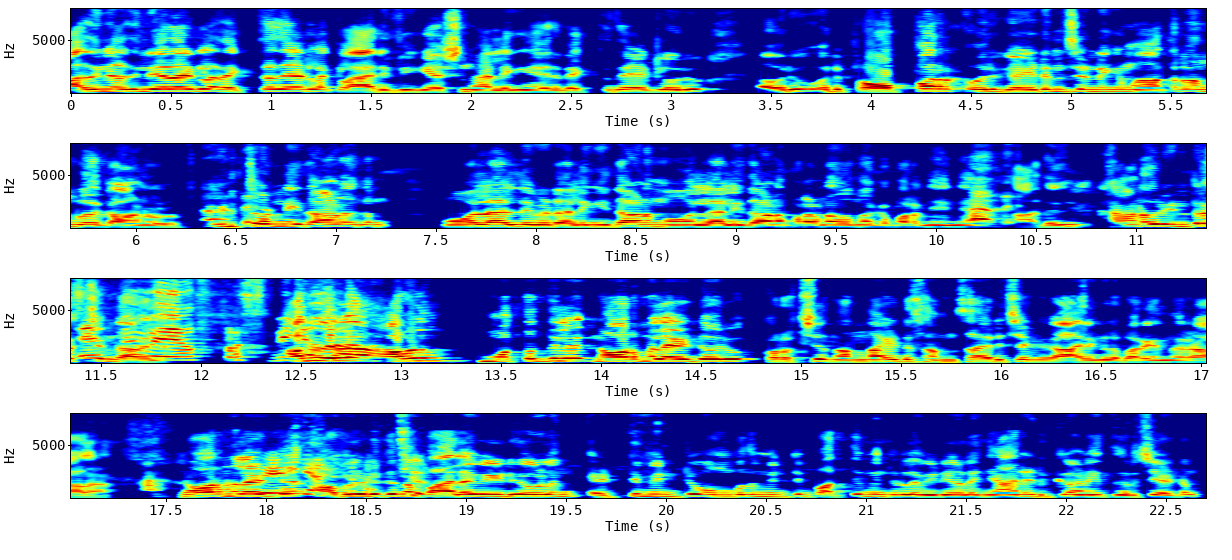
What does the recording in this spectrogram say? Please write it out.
അതിന് അതിന്റെതായിട്ടുള്ള വ്യക്തതയായിട്ടുള്ള ക്ലാരിഫിക്കേഷൻ അല്ലെങ്കിൽ ഒരു വ്യക്തതയായിട്ടുള്ള ഒരു ഒരു ഒരു പ്രോപ്പർ ഒരു ഗൈഡൻസ് ഉണ്ടെങ്കിൽ മാത്രമേ നമ്മൾ കാണുള്ളൂ. എടുത്തോണ്ട് ഇതാണ് മോഹൻലാലിന്റെ വീട് അല്ലെങ്കിൽ ഇതാണ് മോഹൻലാൽ ഇതാണ് പ്രണവ് എന്നൊക്കെ പറഞ്ഞു കഴിഞ്ഞാൽ അതെ. കാണാൻ ഒരു ഇൻട്രസ്റ്റ് ഉണ്ടാവില്ല. അതുമല്ല അവൾ മൊത്തത്തിൽ നോർമൽ ആയിട്ട് ഒരു കുറച്ച് നന്നായിട്ട് സംസാരിച്ചൊക്കെ കാര്യങ്ങൾ പറയുന്ന ഒരാളാണ്. നോർമൽ ആയിട്ട് അവൾ എടുക്കുന്ന പല വീഡിയോകളും എട്ട് മിനിറ്റും ഒമ്പത് മിനിറ്റും പത്ത് മിനിറ്റുള്ള വീഡിയോകൾ ഞാൻ എടുക്കുകയാണെങ്കിൽ തീർച്ചയായിട്ടും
